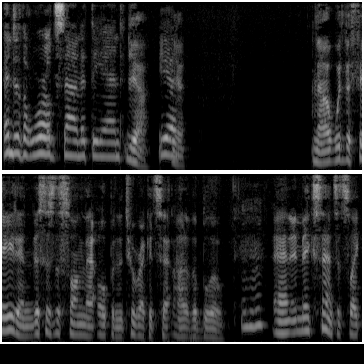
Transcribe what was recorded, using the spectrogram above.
end of the world sound at the end. Yeah. Yeah. Now, with the fade in, this is the song that opened the two record set out of the blue. Mm-hmm. And it makes sense. It's like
